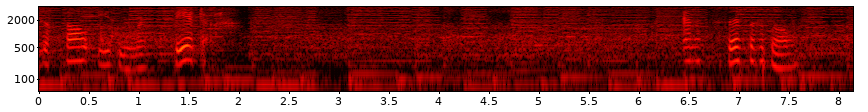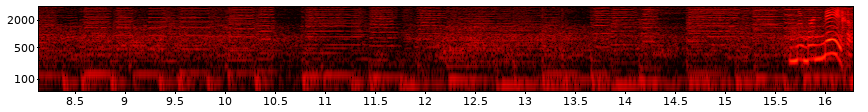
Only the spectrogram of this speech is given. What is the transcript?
Getal is nummer 40. En het zesde getal. Nummer 9.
